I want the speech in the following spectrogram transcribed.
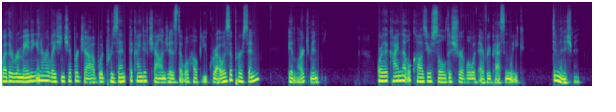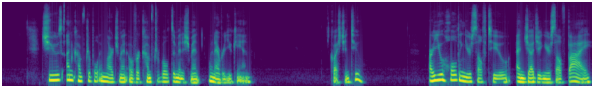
whether remaining in a relationship or job would present the kind of challenges that will help you grow as a person, enlargement, or the kind that will cause your soul to shrivel with every passing week, diminishment. Choose uncomfortable enlargement over comfortable diminishment whenever you can. Question two Are you holding yourself to and judging yourself by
